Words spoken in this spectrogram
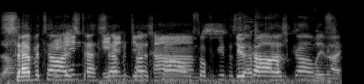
Sabotage, He didn't- he didn't do sabotage comms. Don't forget to Do sabotage comms,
